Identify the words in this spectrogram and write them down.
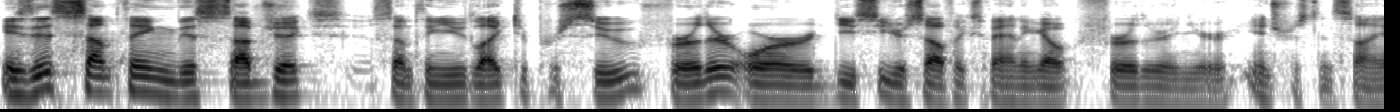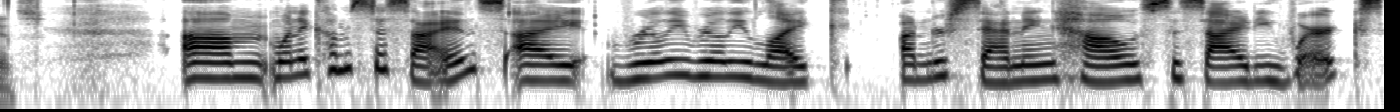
Is this something, this subject, something you'd like to pursue further, or do you see yourself expanding out further in your interest in science? Um, when it comes to science, I really, really like understanding how society works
